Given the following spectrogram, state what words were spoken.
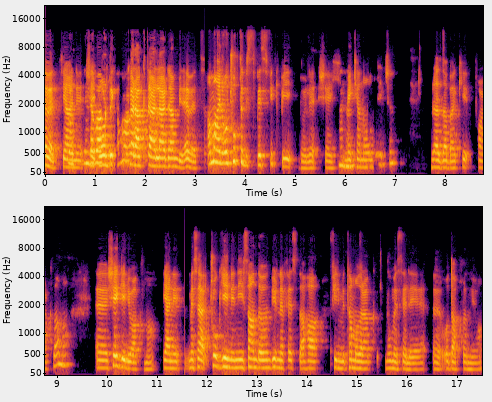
evet yani şey, oradaki ama... karakterlerden biri evet. Ama hani o çok da bir spesifik bir böyle şey Hı-hı. mekan olduğu için biraz daha belki farklı ama e, şey geliyor aklıma. Yani mesela çok yeni Nisan Dağı'nın bir nefes daha filmi tam olarak bu meseleye e, odaklanıyor.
